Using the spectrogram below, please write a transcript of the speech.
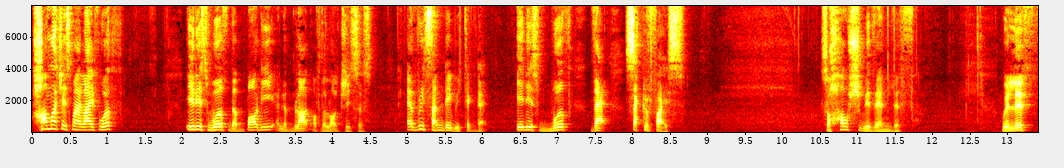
How much is my life worth? It is worth the body and the blood of the Lord Jesus. Every Sunday we take that. It is worth that sacrifice. So, how should we then live? We live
